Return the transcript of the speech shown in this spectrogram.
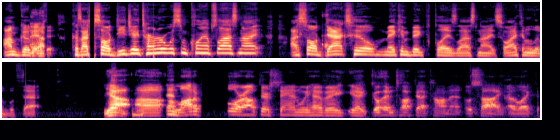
I'm good Yeah. with it because I saw DJ Turner with some clamps last night. I saw Dax Hill making big plays last night, so I can live with that. yeah, uh, And- a lot of people are out there saying we have a. Yeah, go ahead and talk that comment, Ossai. I like that.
